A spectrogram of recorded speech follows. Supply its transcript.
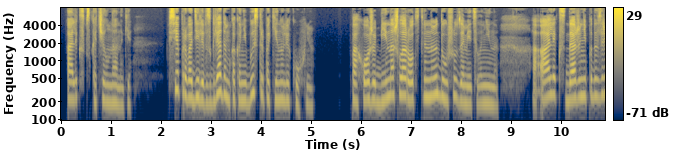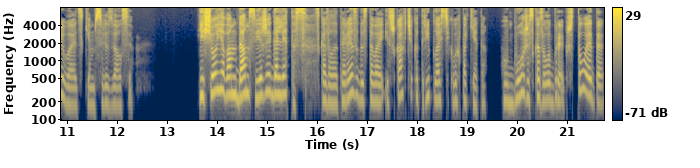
— Алекс вскочил на ноги. Все проводили взглядом, как они быстро покинули кухню. «Похоже, Би нашла родственную душу», — заметила Нина. «А Алекс даже не подозревает, с кем связался». «Еще я вам дам свежие галетас», — сказала Тереза, доставая из шкафчика три пластиковых пакета. «О, боже», — сказала Брэк, — «что это?»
